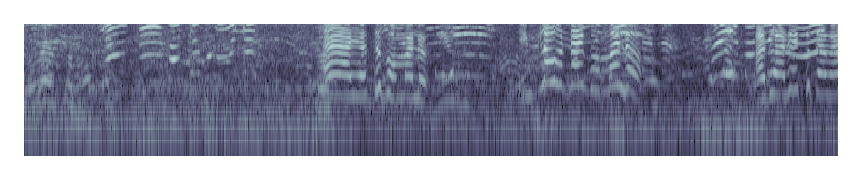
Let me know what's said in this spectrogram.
నువ్వు వేసుకో అయ్యొద్దు బొమ్మలు. ఇంట్లో ఉన్నాయి బొమ్మలు. అది అది ఎక్కుతావా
